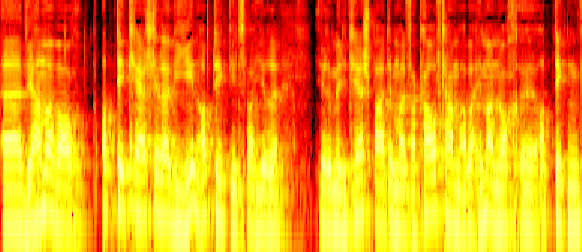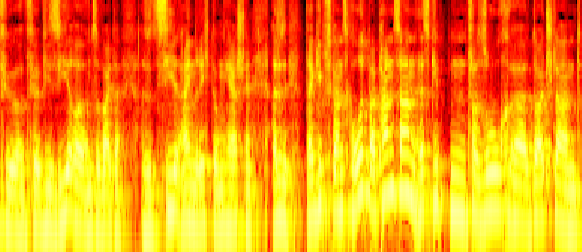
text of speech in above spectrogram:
Äh, wir haben aber auch Optikhersteller wie Jen Optik, die zwar ihre ihre Militärsparte mal verkauft haben, aber immer noch äh, Optiken für, für Visiere und so weiter, also Zieleinrichtungen herstellen. Also da gibt's ganz groß bei Panzern. Es gibt einen Versuch, äh, Deutschland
